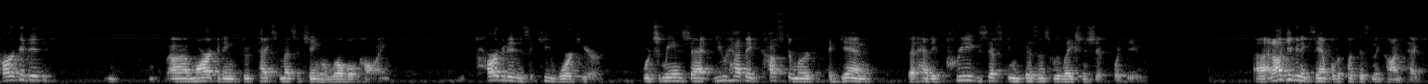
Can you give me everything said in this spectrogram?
targeted uh, marketing through text messaging or robocalling, targeted is a key word here, which means that you have a customer, again, that had a pre existing business relationship with you. Uh, and I'll give you an example to put this in the context.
